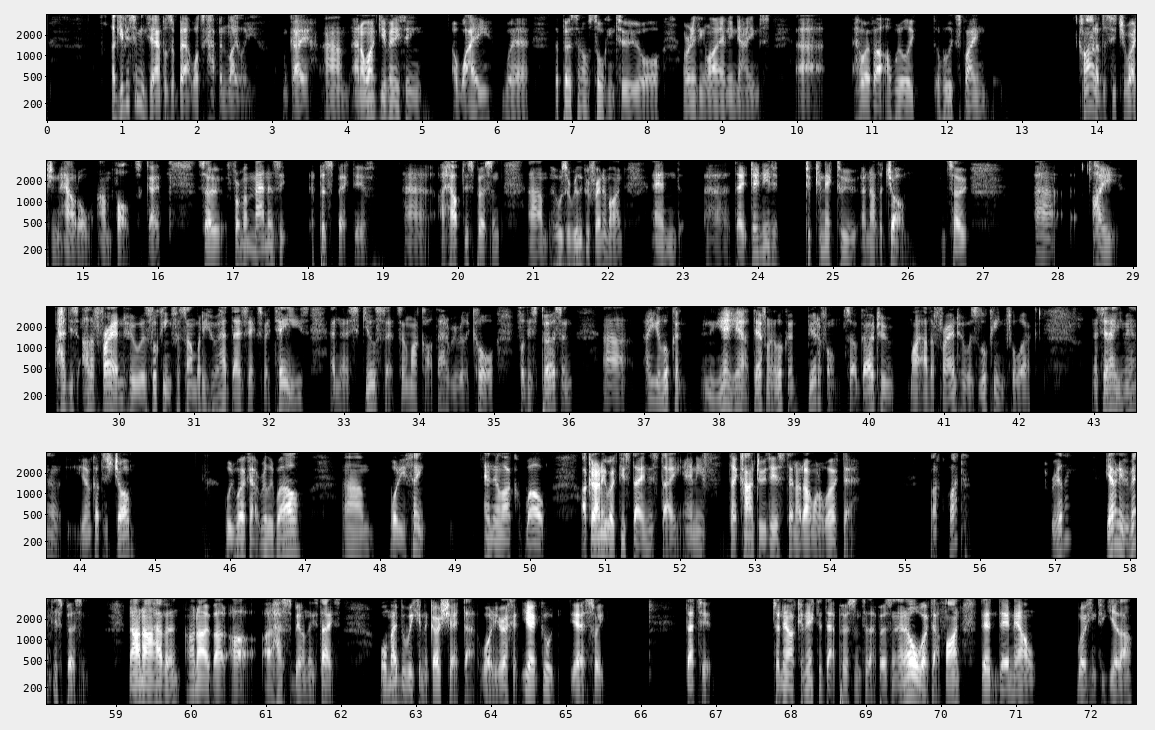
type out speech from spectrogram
I'll give you some examples about what's happened lately. Okay. Um, and I won't give anything away where the person I was talking to or or anything like any names. Uh, however, I will I will explain kind of the situation and how it all unfolds. Okay, so from a manners perspective, uh, I helped this person um, who was a really good friend of mine, and uh, they they needed to connect to another job, and so uh, I I had this other friend who was looking for somebody who had those expertise and those skill sets. And I'm like, oh, that'd be really cool for this person uh, are you looking? And yeah, yeah, definitely looking. Beautiful. So I go to my other friend who was looking for work. I said, hey, man, you know, I got this job. We work out really well. Um, what do you think? And they're like, well, I can only work this day and this day. And if they can't do this, then I don't want to work there. I'm like, what? Really? You haven't even met this person? No, no, I haven't. I know, but uh, it has to be on these days. Well, maybe we can negotiate that. What do you reckon? Yeah, good. Yeah, sweet. That's it. So now I connected that person to that person, and it all worked out fine. They're, they're now working together,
